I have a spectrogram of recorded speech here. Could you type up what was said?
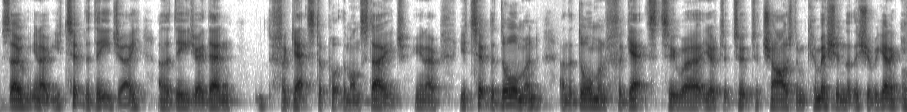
So you know, you tip the DJ, and the DJ then forgets to put them on stage. You know, you tip the doorman, and the doorman forgets to uh, you know to, to, to charge them commission that they should be getting.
